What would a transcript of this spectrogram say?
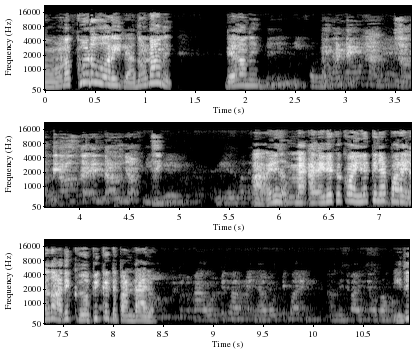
നോണക്കേട് പറയില്ല അതുകൊണ്ടാണ്. വേഗം ആ അതിനൊക്കെ അതിനൊക്കെ ഞാൻ പറയാം. അത് ആദ്യം കേൾപ്പിക്കട്ടെ പണ്ടാരോ. ഇത്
